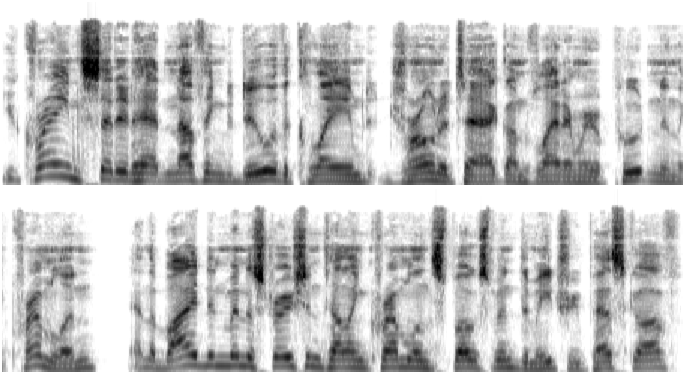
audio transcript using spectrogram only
Ukraine said it had nothing to do with the claimed drone attack on Vladimir Putin in the Kremlin, and the Biden administration telling Kremlin spokesman Dmitry Peskov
